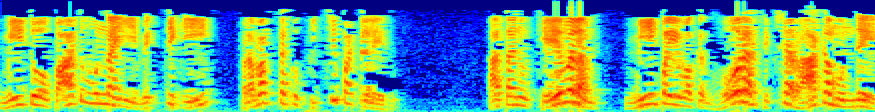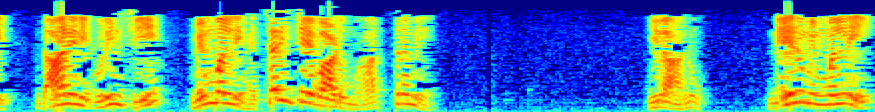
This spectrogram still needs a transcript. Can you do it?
మీతో పాటు ఉన్న ఈ వ్యక్తికి ప్రవక్తకు పిచ్చి పట్టలేదు. అతను కేవలం మీపై ఒక ఘోర శిక్ష రాకముందే దానిని గురించి మిమ్మల్ని హెచ్చరించేవాడు మాత్రమే. ఇలాను నేను మిమ్మల్ని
